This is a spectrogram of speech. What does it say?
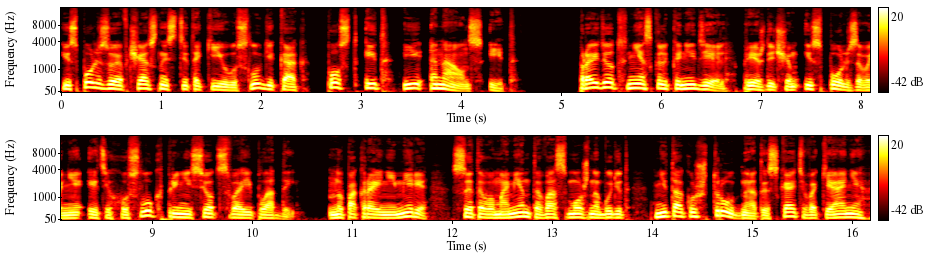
используя в частности такие услуги, как Post-it и Announce-it. Пройдет несколько недель, прежде чем использование этих услуг принесет свои плоды. Но, по крайней мере, с этого момента вас можно будет не так уж трудно отыскать в океане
